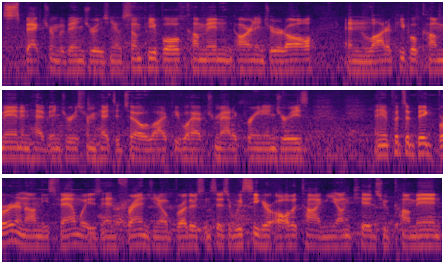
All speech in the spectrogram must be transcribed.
spectrum of injuries. You know, some people come in aren't injured at all, and a lot of people come in and have injuries from head to toe. A lot of people have traumatic brain injuries. And it puts a big burden on these families and friends, you know, brothers and sisters. We see here all the time young kids who come in,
